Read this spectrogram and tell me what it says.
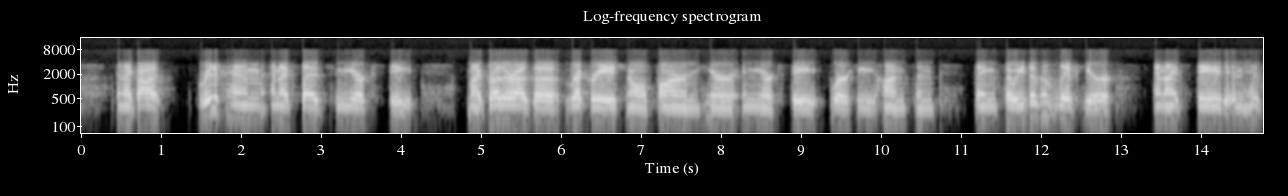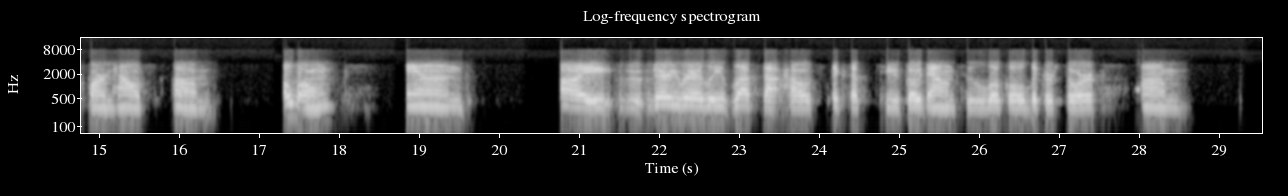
And I got rid of him and I fled to New York State. My brother has a recreational farm here in New York State where he hunts and things. So he doesn't live here. And I stayed in his farmhouse um, alone. And I very rarely left that house except to go down to the local liquor store. Um,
